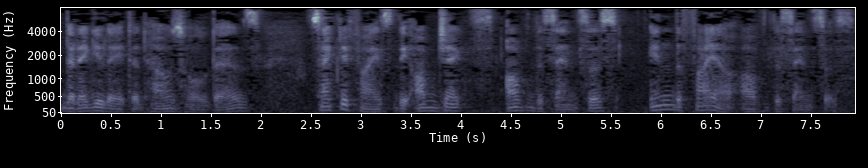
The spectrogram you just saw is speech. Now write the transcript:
the regulated householders, sacrifice the objects of the senses in the fire of the senses.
